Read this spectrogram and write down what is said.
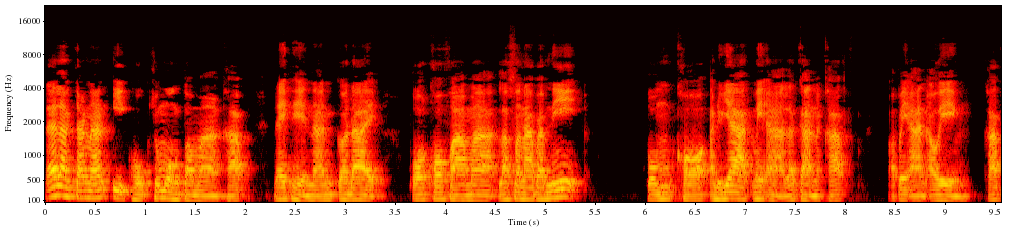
และหลังจากนั้นอีก 6 ชั่วโมงต่อมาครับ ในเพจนั้นก็ได้โพสต์ข้อความมาลักษณะแบบนี้ ผมขออนุญาตไม่อ่านแล้วกันนะครับ เอาไปอ่านเอาเองครับ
